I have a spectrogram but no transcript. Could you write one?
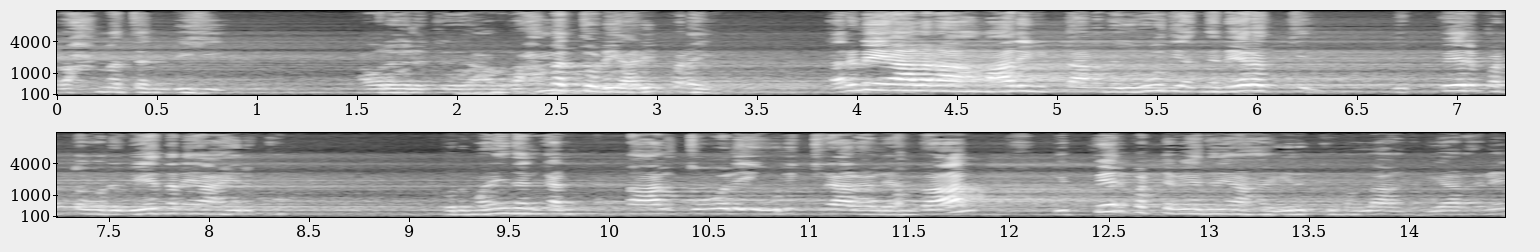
ரஹ்மத்தன் பிஹி. அவர்களுக்கு அவர் ரஹ்மத்துடைய அடிப்படை. கருணையாளராக மாறிவிட்டான் அந்த யூதி அந்த நேரத்தில். எப்பேற்பட்ட ஒரு வேதனையாக இருக்கும். ஒரு மனிதன் கண்ணால் தோலை உரிக்கிறார்கள் என்றால் எப்பேற்பட்ட வேதனையாக இருக்கும் அல்லாஹ் நபியார்களே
